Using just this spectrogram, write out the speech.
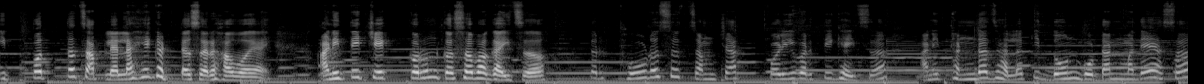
इतपतच आपल्याला हे घट्टसर हवं आहे आणि ते चेक करून कसं बघायचं? तर थोडंसं चमच्यात पळीवरती घ्यायचं. आणि थंड झालं की दोन बोटांमध्ये असं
